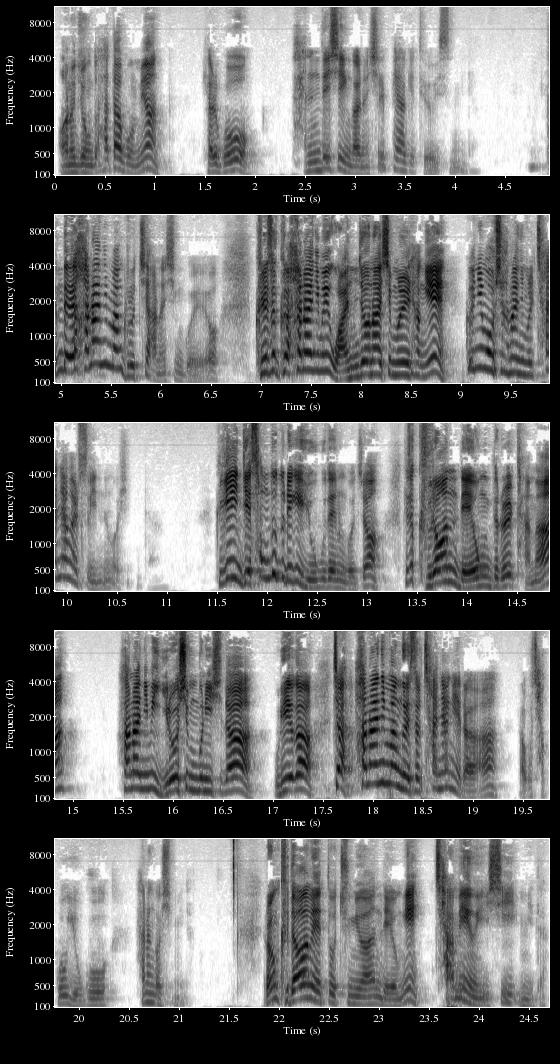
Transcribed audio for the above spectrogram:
어느 정도 하다 보면 결국 반드시 인간은 실패하게 되어 있습니다. 근데 하나님만 그렇지 않으신 거예요. 그래서 그 하나님의 완전하심을 향해 끊임없이 하나님을 찬양할 수 있는 것입니다. 그게 이제 성도들에게 요구되는 거죠. 그래서 그런 내용들을 담아 하나님이 이러신 분이시다. 우리가 자 하나님만 그래서 찬양해라 라고 자꾸 요구하는 것입니다. 그럼 그 다음에 또 중요한 내용이 참회의 시입니다.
